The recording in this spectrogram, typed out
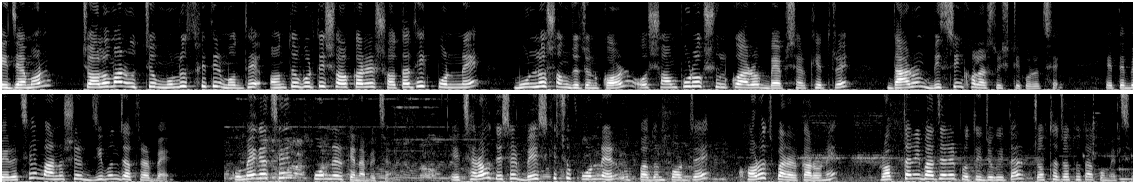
এই যেমন চলমান উচ্চ মূল্যস্ফীতির মধ্যে অন্তর্বর্তী সরকারের শতাধিক পণ্যে মূল্য সংযোজন কর ও সম্পূরক শুল্ক আরোপ ব্যবসার ক্ষেত্রে দারুণ বিশৃঙ্খলার সৃষ্টি করেছে। এতে বেড়েছে মানুষের জীবনযাত্রার ব্যয়। কমে গেছে পণ্যের কেনাবেচা। এছাড়াও দেশের বেশ কিছু পণ্যের উৎপাদন পর্যায়ে খরচ বাড়ার কারণে রপ্তানি বাজারের প্রতিযোগিতার যথাযথতা কমেছে।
